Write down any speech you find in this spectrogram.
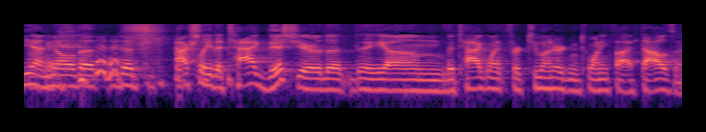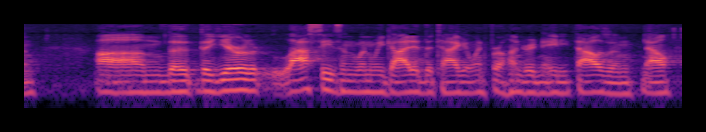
Yeah, no, the, the actually the tag this year, the the um, the tag went for two hundred and twenty five thousand. Um, the the year last season when we guided the tag, it went for one hundred and eighty thousand. Now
